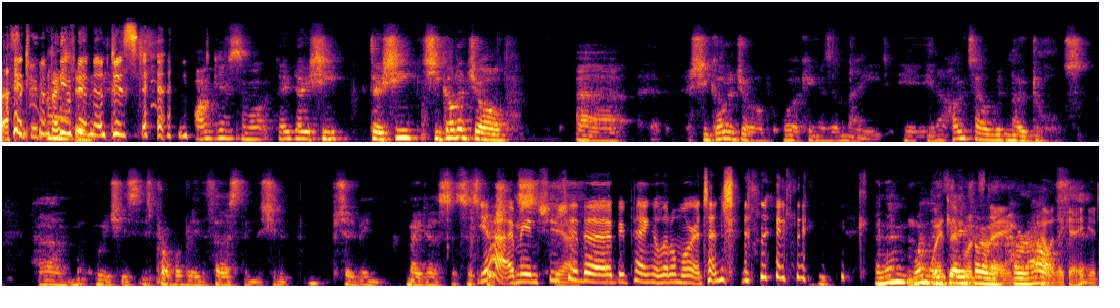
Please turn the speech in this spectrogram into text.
That's I a good don't even understand. I'll give some more. No, no, she, so she, she got a job. Uh, she got a job working as a maid in a hotel with no doors, um, which is, is probably the first thing that should have should have been made her sus- suspicious. Yeah, I mean, she Yeah. should uh, be paying a little more attention, I think. and then when they Where's gave her staying? her How are outfit, they getting in?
